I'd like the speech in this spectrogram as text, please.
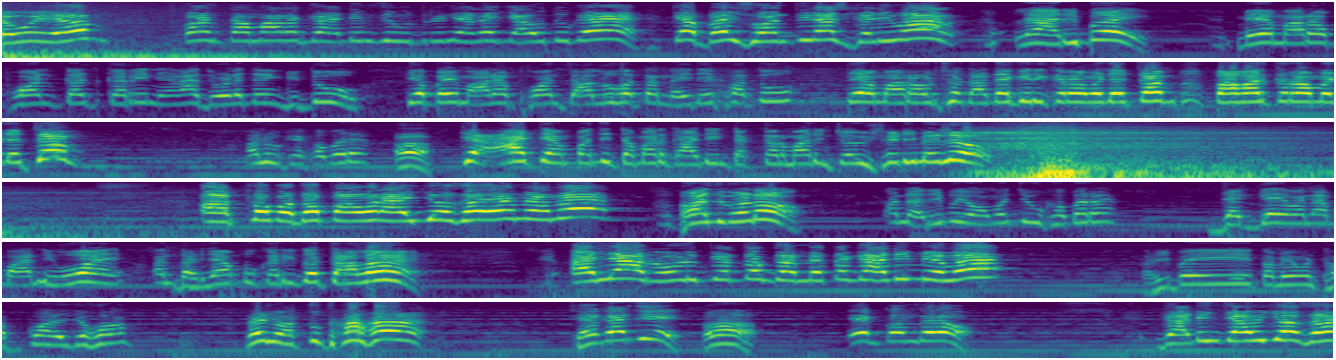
એવું એમ? પણ તમારા ગાડીમાંથી ઉતરીને એને કહેવું તું કે? કે ભાઈ રહેશ ઘડી વાર લે હરીભાઈ મેં મારો ફોન કટ કરીને એના જોડે જઈને કીધું કે ભાઈ મારે ફોન ચાલુ હતો નહીં દેખાતું. તે મારો ઓછો દાદાગીરી કરવા માંડ્યો ચમ. પાવર કરવા માંડ્યો ચમ. આનું કે ખબર હે. કે આ ટેમ્પાથી તમારી ગાડીને ટક્કર મારીને ચોવીસ શેડી મેલ્યો. આટલો બધો પાવર આવી ગયો છે એમ એને? હજ ભણો. અને હરીભાઈ ઓમાં જેવું ખબર હે? જગ્યા એવાના બાની હોય અને ધણજાપુ કરી તો ચાલે. અલ્યા રોડ ઉપર તો ગમે તે ગાડી મેલે. હરીભાઈ તમે મને ઠપકો આલજો હો. નહીં નહોતું થા શેખરજી હા. એક કામ કરો. ગાડી ચાવી ગયો છે.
